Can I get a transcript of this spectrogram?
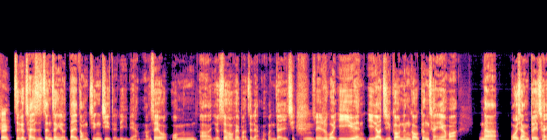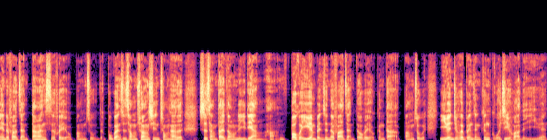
对，这个才是真正有带动经济的力量啊。所以我们啊，有时候会把这两个混在一起。嗯，所以如果医院医疗机构能够更产业化。那我想对产业的发展当然是会有帮助的，不管是从创新，从它的市场带动力量哈，包括医院本身的发展都会有更大帮助，医院就会变成更国际化的医院。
